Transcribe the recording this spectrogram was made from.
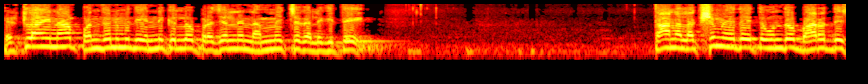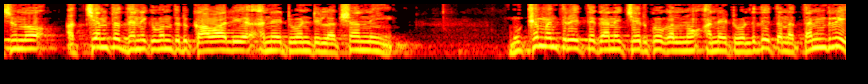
ఎట్లా అయినా పంతొమ్మిది ఎన్నికల్లో ప్రజల్ని నమ్మించగలిగితే తన లక్ష్యం ఏదైతే ఉందో భారతదేశంలో అత్యంత ధనికవంతుడు కావాలి అనేటువంటి లక్ష్యాన్ని ముఖ్యమంత్రి అయితే కానీ చేరుకోగలను అనేటువంటిది తన తండ్రి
